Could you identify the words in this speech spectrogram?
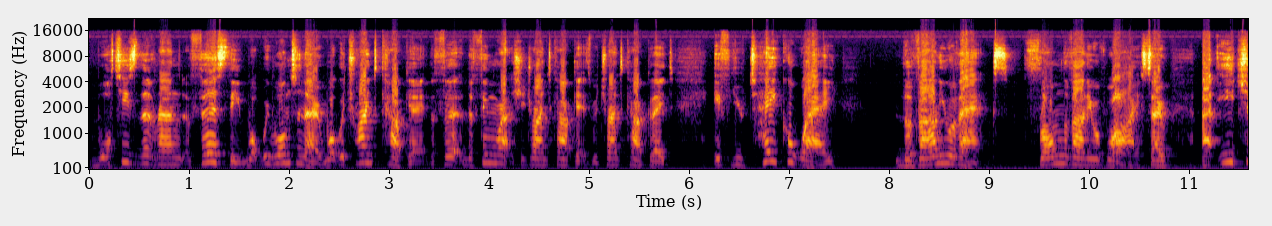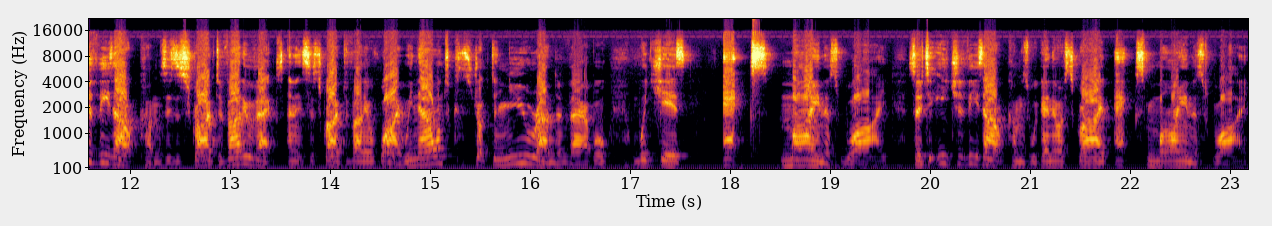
what is the random firstly what we want to know what we're trying to calculate the, the thing we're actually trying to calculate is we're trying to calculate if you take away the value of x from the value of y so uh, each of these outcomes is ascribed a value of x and it's ascribed a value of y. We now want to construct a new random variable which is x minus y. So to each of these outcomes, we're going to ascribe x minus y.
